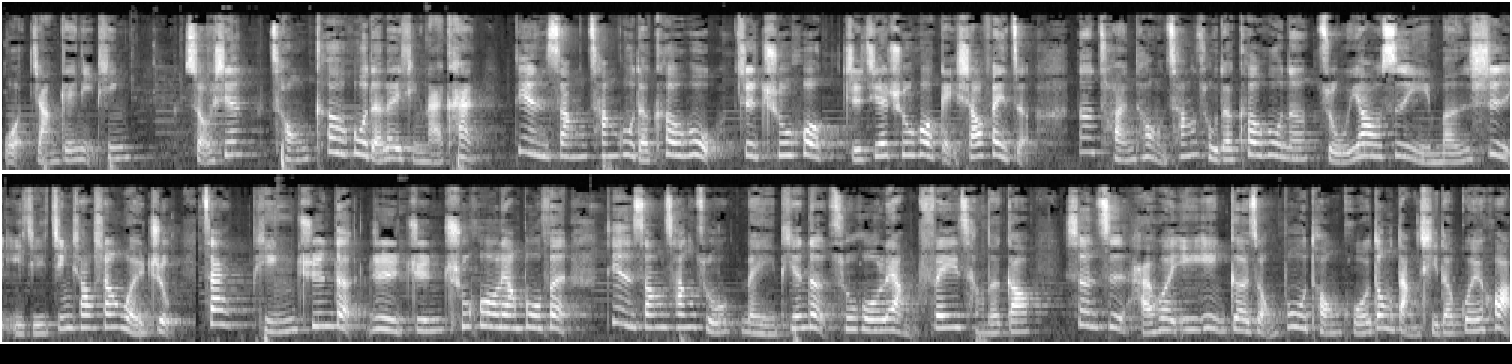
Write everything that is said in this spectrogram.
我讲给你听。首先，从客户的类型来看，电商仓库的客户是出货，直接出货给消费者。那传统仓储的客户呢，主要是以门市以及经销商为主。在平均的日均出货量部分，电商仓储每天的出货量非常的高，甚至还会因应各种不同活动档期的规划，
